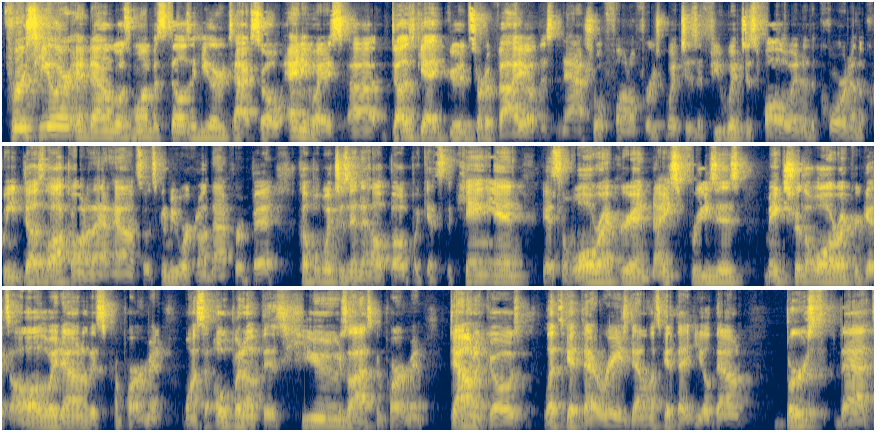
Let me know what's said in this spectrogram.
First healer and down goes one, but still is a healer attack. So, anyways, uh, does get good sort of value on this natural funnel for his witches. A few witches follow into the core. Now, the queen does lock onto that hound, so it's going to be working on that for a bit. A couple witches in to help out, but gets the king in, gets the wall wrecker in. Nice freezes. Make sure the wall wrecker gets all the way down to this compartment. Wants to open up this huge last compartment. Down it goes. Let's get that raise down. Let's get that heal down. Burst that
